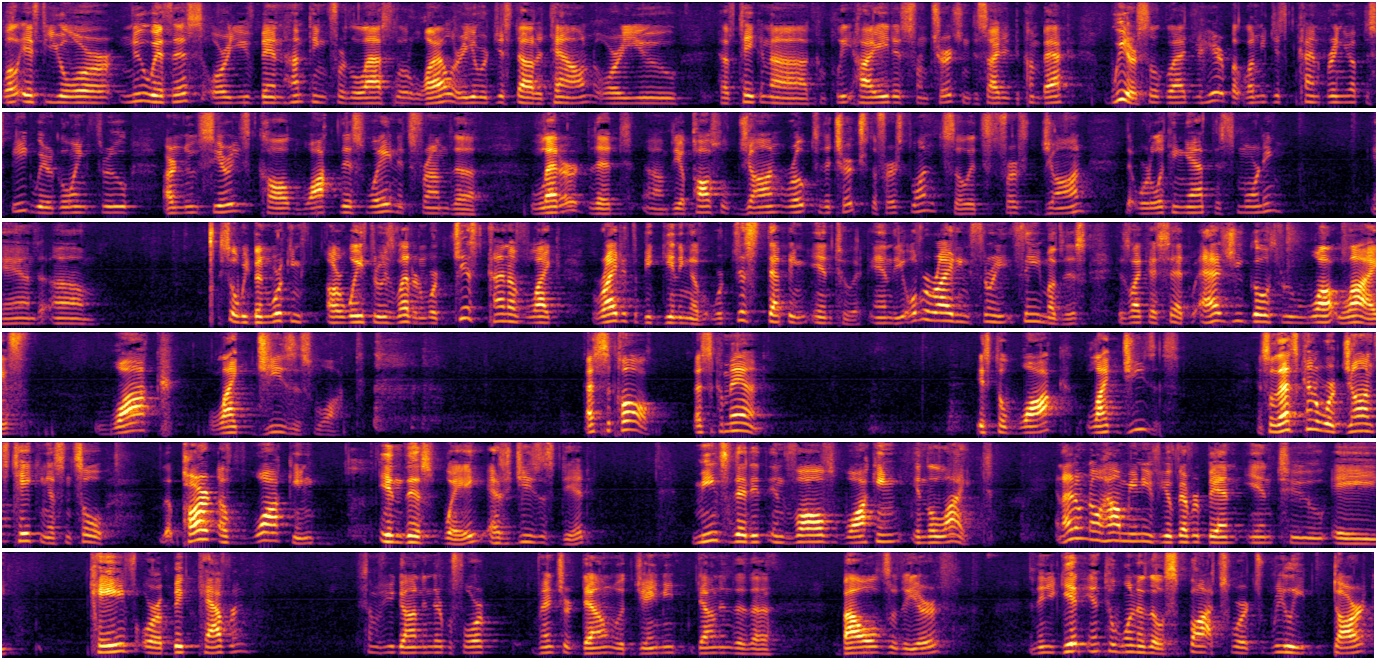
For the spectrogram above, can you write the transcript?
Well, if you're new with us, or you've been hunting for the last little while, or you were just out of town, or you have taken a complete hiatus from church and decided to come back, we are so glad you're here. But let me just kind of bring you up to speed. We are going through our new series called Walk This Way, and it's from the letter that um, the Apostle John wrote to the church, the first one. So it's First John that we're looking at this morning. And um, so we've been working our way through his letter, and we're just kind of like right at the beginning of it. We're just stepping into it. And the overriding theme of this is, like I said, as you go through life, walk like Jesus walked. That's the call, that's the command. Is to walk like Jesus. And so that's kind of where John's taking us. And so the part of walking in this way, as Jesus did, means that it involves walking in the light. And I don't know how many of you have ever been into a cave or a big cavern. Some of you gone in there before, ventured down with Jamie down into the bowels of the earth. And then you get into one of those spots where it's really dark.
